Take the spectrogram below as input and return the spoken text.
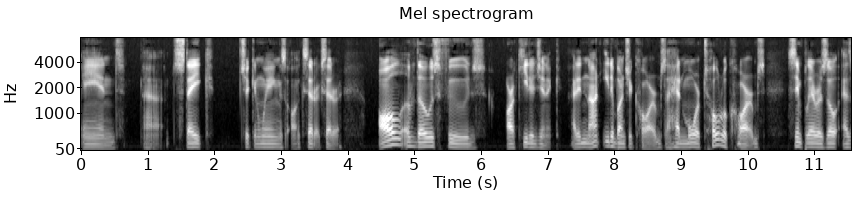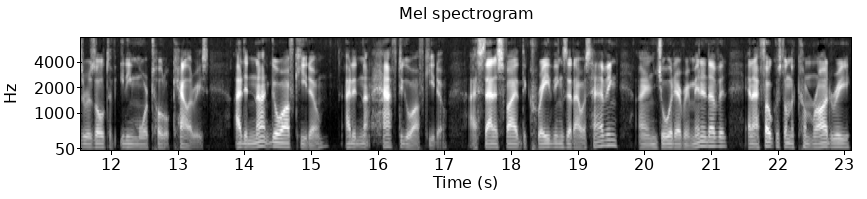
and uh, steak, chicken wings, etc., etc. All of those foods are ketogenic. I did not eat a bunch of carbs. I had more total carbs simply a result, as a result of eating more total calories. I did not go off keto. I did not have to go off keto. I satisfied the cravings that I was having. I enjoyed every minute of it, and I focused on the camaraderie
